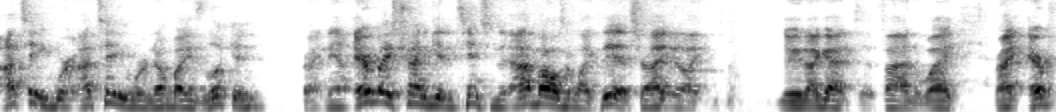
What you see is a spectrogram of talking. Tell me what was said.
I'll tell you where I tell you where nobody's looking right now. Everybody's trying to get attention. The eyeballs are like this, right? They're like, dude, I got to find a way, right? Every,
